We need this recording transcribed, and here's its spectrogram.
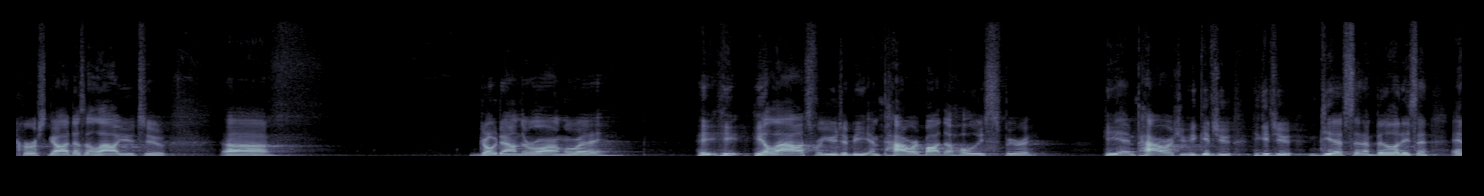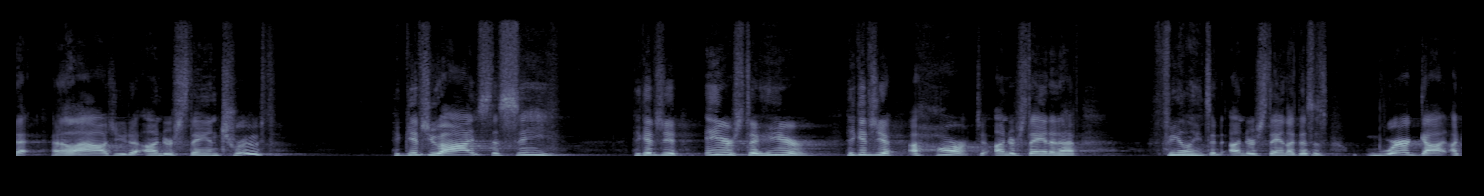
curse God, doesn't allow you to uh, go down the wrong way. He, he, he allows for you to be empowered by the Holy Spirit. He empowers you, He gives you, he gives you gifts and abilities and, and, and allows you to understand truth. He gives you eyes to see, He gives you ears to hear, He gives you a heart to understand and have feelings and understand like this is where God, like,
